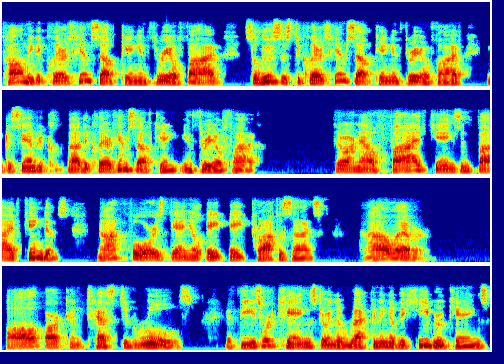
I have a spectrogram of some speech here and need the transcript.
Ptolemy declares himself king in 305. Seleucus declares himself king in 305. And Cassandra uh, declared himself king in 305. There are now five kings and five kingdoms, not four as Daniel 8 8 prophesies. However, all are contested rules. If these were kings during the reckoning of the Hebrew kings,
